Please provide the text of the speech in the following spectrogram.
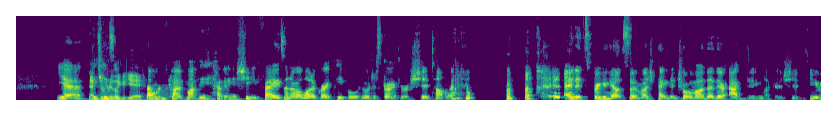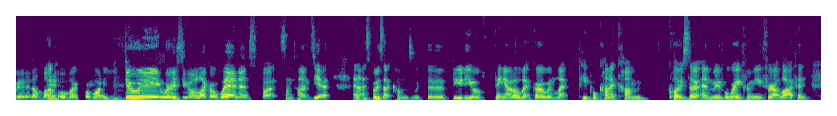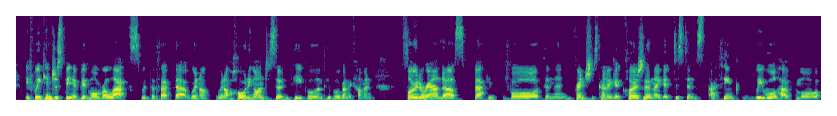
Yeah, that's a really good. Yeah, someone might be having a shitty phase. I know a lot of great people who are just going through a shit time. and it's bringing out so much pain and trauma that they're acting like a shit human. And i'm like yeah. oh my god what are you doing? Where's your like awareness? But sometimes yeah. And i suppose that comes with the beauty of being able to let go and let people kind of come closer and move away from you throughout life. And if we can just be a bit more relaxed with the fact that we're not we're not holding on to certain people and people are going to come and float around us back and forth and then friendships kind of get closer and they get distance i think we will have more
